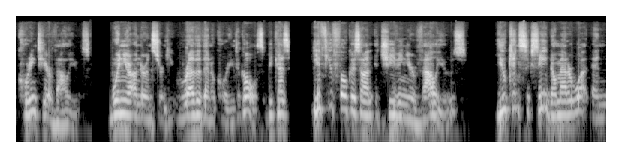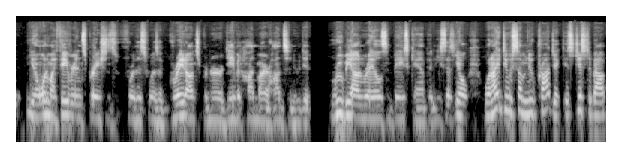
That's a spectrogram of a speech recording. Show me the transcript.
according to your values when you're under uncertainty rather than according to goals. Because if you focus on achieving your values, you can succeed no matter what. And, you know, one of my favorite inspirations for this was a great entrepreneur, David Heinemeier Hansson, who did Ruby on Rails and Basecamp. And he says, you know, when I do some new project, it's just about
